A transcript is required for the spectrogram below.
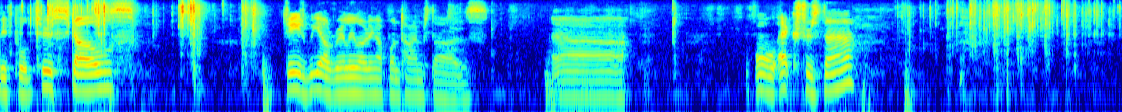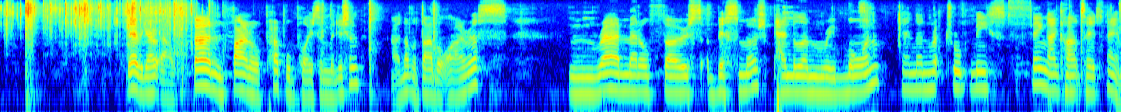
we've pulled two skulls. Geez, we are really loading up on time stars. Uh, all extras there. There we go, our third and final purple poison magician. Another double iris. Rare Metalfoes Abysmus, Pendulum Reborn, and then Ritual Beast thing, I can't say its name.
